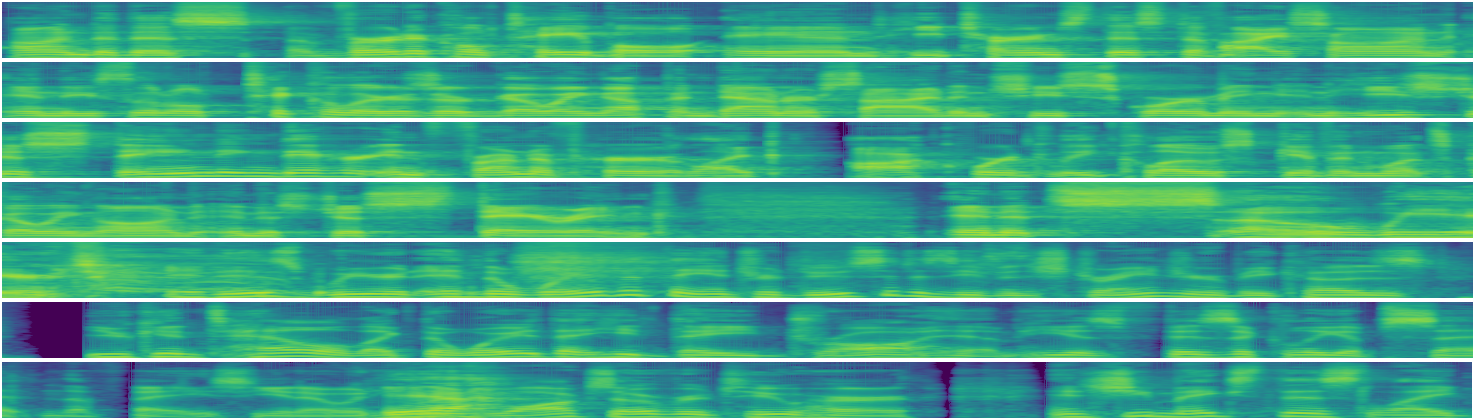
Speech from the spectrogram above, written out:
onto this vertical table and he turns this device on and these little ticklers are going up and down her side and she's squirming and he's just standing there in front of her like awkwardly close given what's going on and is just staring and it's so weird It is weird, and the way that they introduce it is even stranger because you can tell, like the way that he they draw him, he is physically upset in the face, you know. And he like, walks over to her, and she makes this like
